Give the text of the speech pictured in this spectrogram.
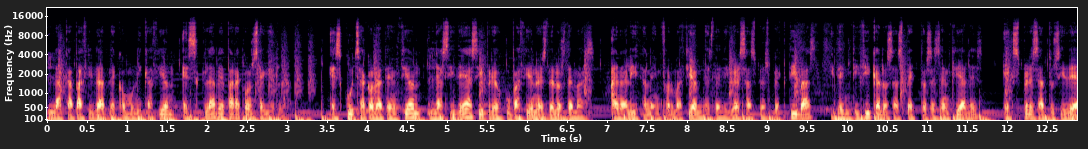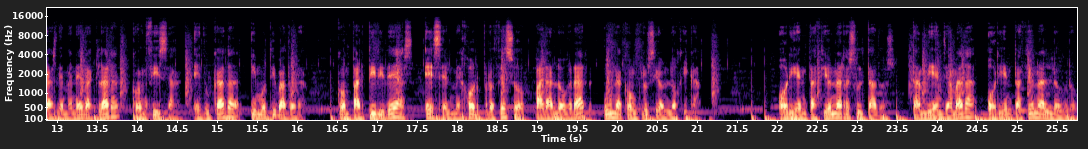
la capacidad de comunicación es clave para conseguirla. Escucha con atención las ideas y preocupaciones de los demás, analiza la información desde diversas perspectivas, identifica los aspectos esenciales, expresa tus ideas de manera clara, concisa, educada y motivadora. Compartir ideas es el mejor proceso para lograr una conclusión lógica. Orientación a resultados, también llamada orientación al logro,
